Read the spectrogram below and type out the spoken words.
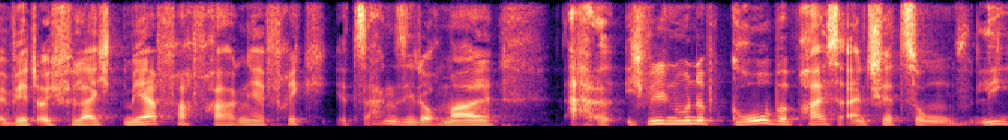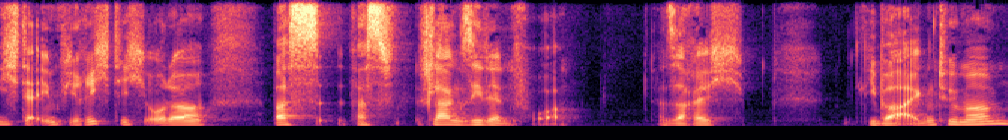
Er wird euch vielleicht mehrfach fragen, Herr Frick, jetzt sagen Sie doch mal, ach, ich will nur eine grobe Preiseinschätzung. Liege ich da irgendwie richtig oder was, was schlagen Sie denn vor? Dann sage ich, lieber Eigentümer,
